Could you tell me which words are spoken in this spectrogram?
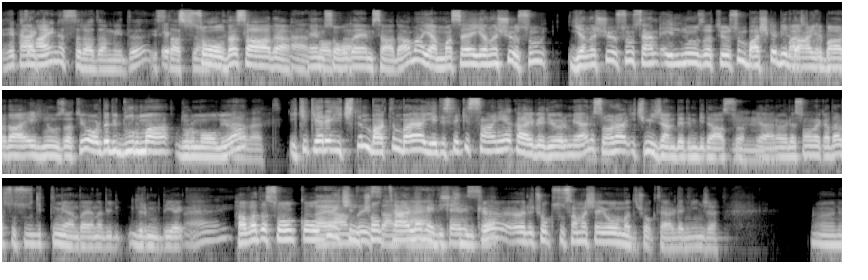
Hepsi Her- aynı sırada mıydı E, istasyonda? solda sağda Ha, hem solda. solda hem sağda ama ya masaya yanaşıyorsun yanaşıyorsun sen elini uzatıyorsun başka biri de Başka aynı biri. bardağa elini uzatıyor orada bir durma durumu oluyor. Evet. İki kere içtim baktım bayağı 7-8 saniye kaybediyorum yani sonra içmeyeceğim dedim bir daha su. Hmm. Yani öyle sonuna kadar susuz gittim yani dayanabilirim diye. Ey, Havada soğuk olduğu için çok terlemedik yani çünkü. şeyse. Öyle çok susama şey olmadı çok terlemeyince. Öyle.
